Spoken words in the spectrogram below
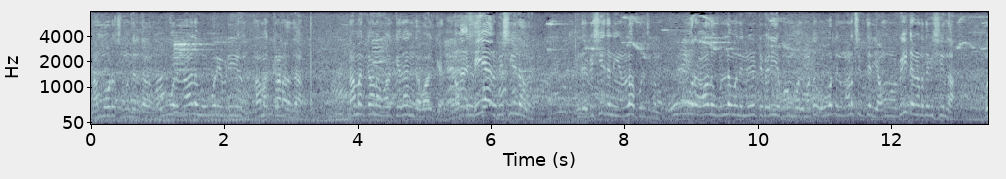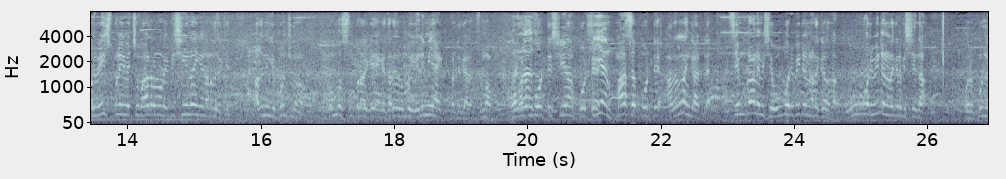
நம்மோடு சுமந்திருந்தாலும் ஒவ்வொரு நாளும் ஒவ்வொரு விடியும் நமக்கானதுதான். நமக்கான வாழ்க்கை. தான் இந்த வாழ்க்கை விஷயம் அவர் இந்த விஷயத்தை நீங்க நல்லா புரிஞ்சுக்கணும். ஒவ்வொரு ஆளும் உள்ள வந்து நின்றுட்டு வெளியே போகும்போது மட்டும் ஒவ்வொருத்தங்க மனசுக்கு தெரியும். அவங்க வீட்டில் நடந்த விஷயம் தான் ஒரு வயசு பிள்ளையை வச்சு வாழ்றவனோட விஷயம் தான் இங்க நடந்திருக்கு. அதை நீங்க புரிஞ்சுக்கணும். ரொம்ப சூப்பரா இருக்கு. எங்க தலைவர் ரொம்ப எளிமையா ஆக்ட் பண்ணிருக்காரு சும்மா படம் போட்டு சீனா போட்டு மாச போட்டு அதெல்லாம் காட்டல. சிம்பிளான விஷயம். ஒவ்வொரு வீட்டில் நடக்கிறது தான் ஒவ்வொரு வீட்டில் நடக்கிற விஷயம் தான் ஒரு புள்ள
